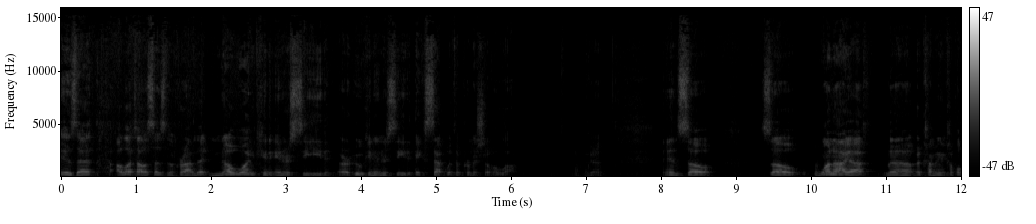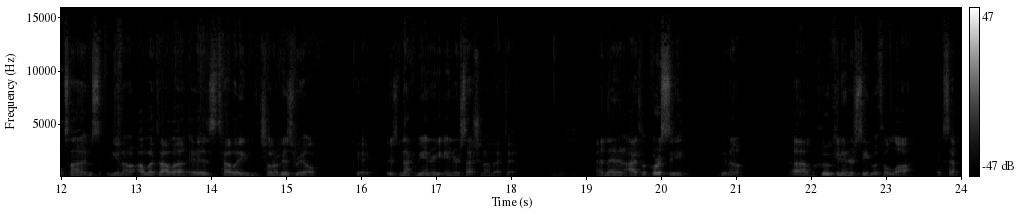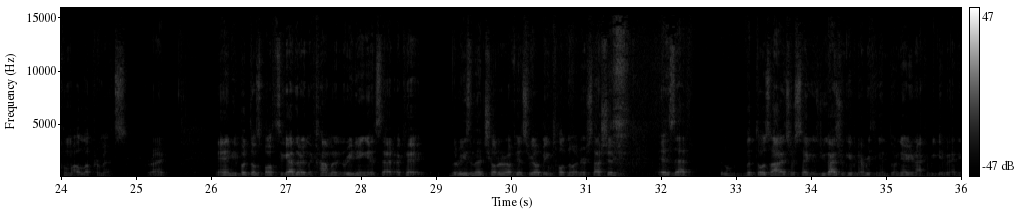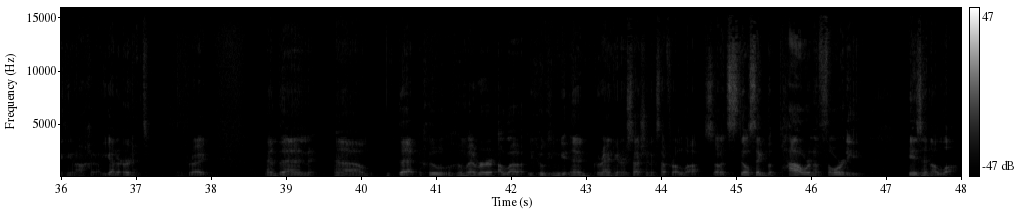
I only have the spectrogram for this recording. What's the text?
is that Allah Ta'ala says in the Quran that no one can intercede or who can intercede except with the permission of Allah. Okay. Okay. And so, so one ayah uh, coming a couple times, you know, Allah Ta'ala is telling the children of Israel, okay, there's not going to be any intercession on that day. And then in Ayatul Kursi, you know, um, who can intercede with Allah except whom Allah permits, right? And you put those both together, and the common reading is that, okay, the reason the children of Israel are being told no intercession is that what those eyes are saying is you guys are given everything in dunya, you're not going to be given anything in akhirah. You got to earn it, right? And then um, that who whomever Allah who can get, and grant intercession except for Allah. So it's still saying the power and authority is in Allah.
